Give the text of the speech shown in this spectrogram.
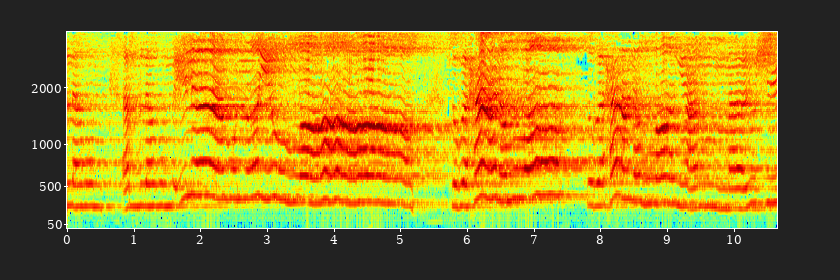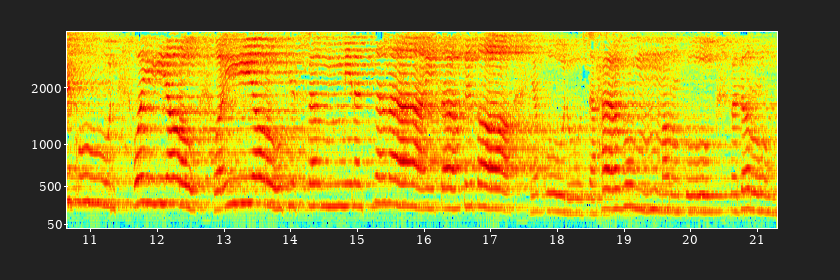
لهم, أم لهم إله غير الله. سبحان الله سبحان الله عما يشركون. وإن يروا, وإن يروا كسفا من السماء ساقطا يقولوا سحاب مركوم فذرهم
